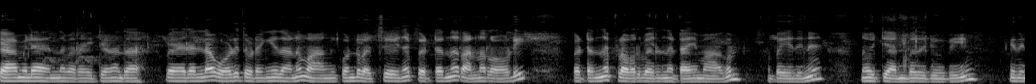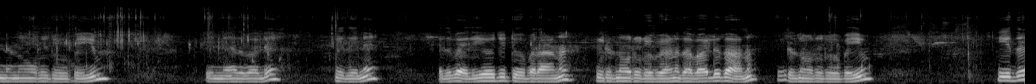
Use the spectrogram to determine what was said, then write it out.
കാമില എന്ന വെറൈറ്റിയാണ്. അതാ വേരെല്ലാം ഓടി തുടങ്ങിയതാണ്. വാങ്ങിക്കൊണ്ട് വെച്ച് കഴിഞ്ഞാൽ പെട്ടെന്ന് റണ്ണർ ഓടി പെട്ടെന്ന് ഫ്ലവർ വരുന്ന ടൈമാകും അപ്പോൾ ഇതിന് നൂറ്റി അൻപത് രൂപയും ഇതിന് നൂറ് രൂപയും. പിന്നെ അതുപോലെ ഇതിന് ഇത് വലിയൊരു ട്യൂബറാണ് ഇരുന്നൂറ് രൂപയാണ്. ഇത് വലുതാണ്. ഇരുന്നൂറ് രൂപയും. ഇത്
